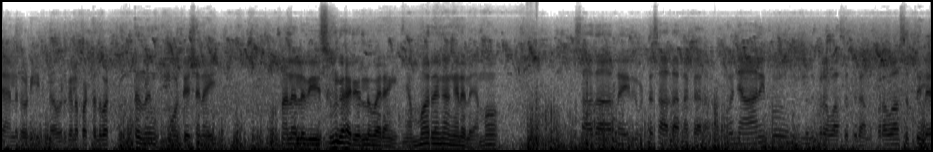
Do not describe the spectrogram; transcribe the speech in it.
ചാനൽ തുടങ്ങിയിട്ടുണ്ട്. അവർക്കെല്ലാം പെട്ടെന്ന് പെട്ടെന്ന് മോട്ടിവേഷനായി നല്ല നല്ല വ്യൂസും കാര്യങ്ങളും വരാൻ. ഞമ്മ പറഞ്ഞെങ്കിൽ അങ്ങനെയല്ല. ഞമ്മ സാധാരണക്കാരാണ്. അപ്പോൾ ഞാനിപ്പോൾ ഉള്ളത് പ്രവാസത്തിലാണ്. പ്രവാസത്തിലെ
